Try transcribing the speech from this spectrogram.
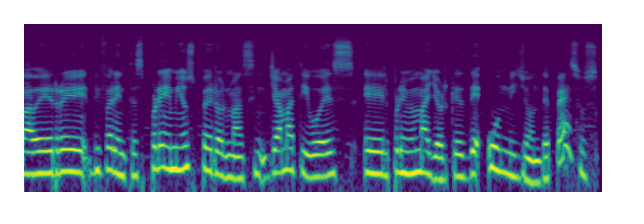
Va a haber eh, diferentes premios, pero el más llamativo es el premio mayor que es de un millón de pesos.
